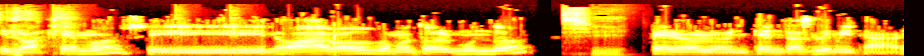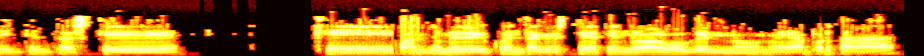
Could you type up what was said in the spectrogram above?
y lo hacemos y lo hago como todo el mundo, pero lo intentas limitar, intentas que, que cuando me doy cuenta que estoy haciendo algo que no me aporta nada,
